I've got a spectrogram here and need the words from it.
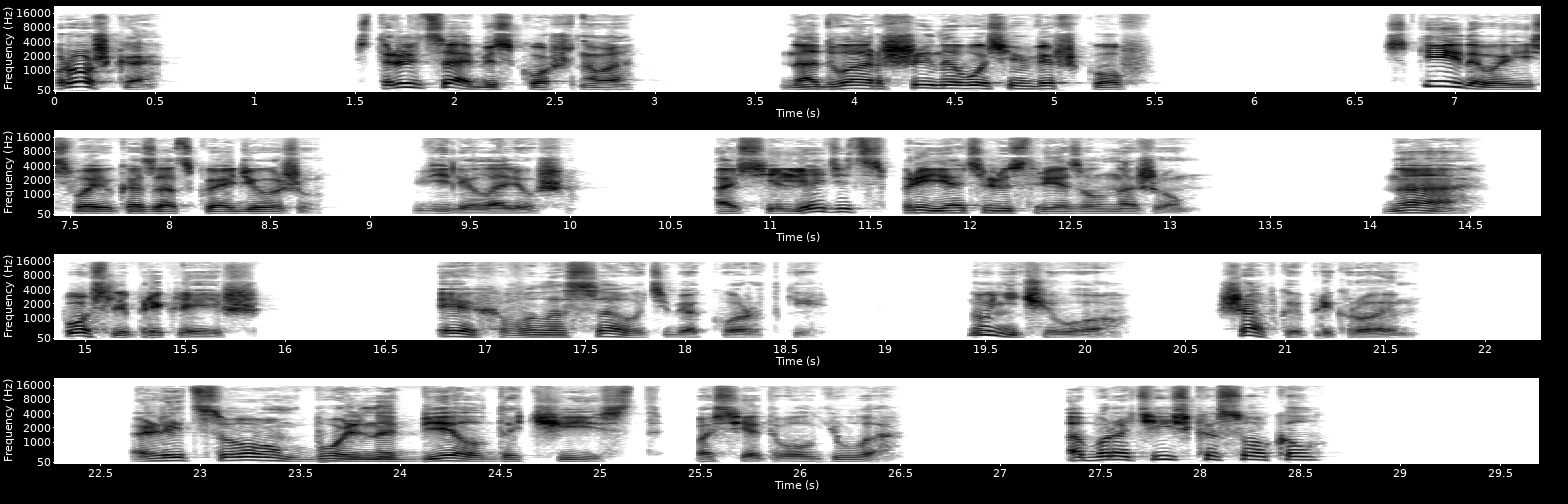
Прошка! Стрельца бескошного! На два аршина восемь вершков!» «Скидывай свою казацкую одежу!» — велел Алеша. А селедец приятелю срезал ножом. «На, после приклеишь!» «Эх, волоса у тебя короткие!» «Ну ничего, шапкой прикроем!» «Лицом больно бел да чист», — посетовал Юла. «Обратись-ка, сокол».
